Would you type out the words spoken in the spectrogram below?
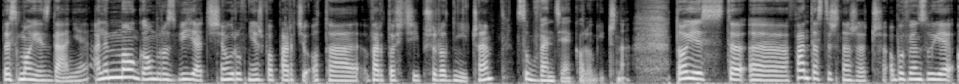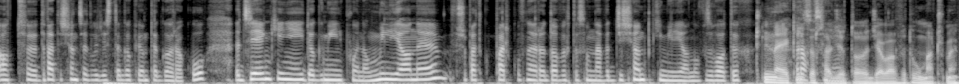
to jest moje zdanie, ale mogą rozwijać się również w oparciu o te wartości przyrodnicze. Subwencja ekologiczna. To jest e, fantastyczna rzecz. Obowiązuje od 2025 roku. Dzięki niej do gmin płyną miliony. W przypadku parków narodowych to są nawet dziesiątki milionów złotych Czyli na jakiej rocznie. zasadzie to działa? Wytłumaczmy.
